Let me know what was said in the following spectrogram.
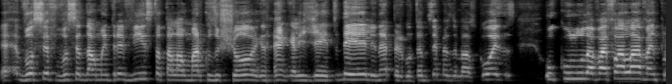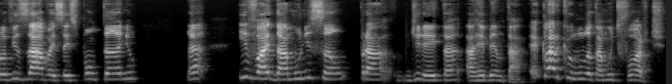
é, você você dá uma entrevista, tá lá o Marcos do Show, aquele jeito dele, né, perguntando sempre as mesmas coisas. O, o Lula vai falar, vai improvisar, vai ser espontâneo, né? E vai dar munição para direita arrebentar. É claro que o Lula está muito forte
